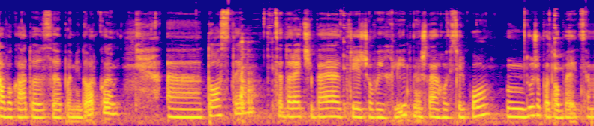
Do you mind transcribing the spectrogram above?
авокадо з помідоркою, е, тости. Це, до речі, бездріжджовий хліб, знайшла його в сільпо. Дуже подобається.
